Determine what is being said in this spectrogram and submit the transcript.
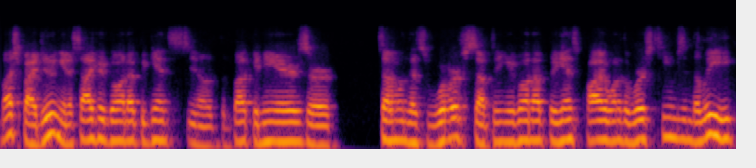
much by doing it. It's like you're going up against you know the Buccaneers or someone that's worth something. You're going up against probably one of the worst teams in the league.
